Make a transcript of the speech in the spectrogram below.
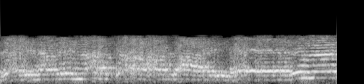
جائے نہ چاہتا ہے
